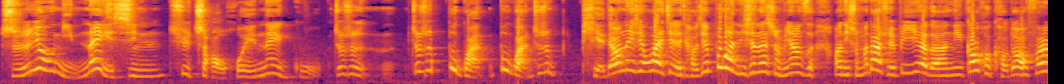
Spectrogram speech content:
只有你内心去找回那股，就是就是不管不管就是。撇掉那些外界的条件，不管你现在什么样子啊，你什么大学毕业的，你高考考多少分，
